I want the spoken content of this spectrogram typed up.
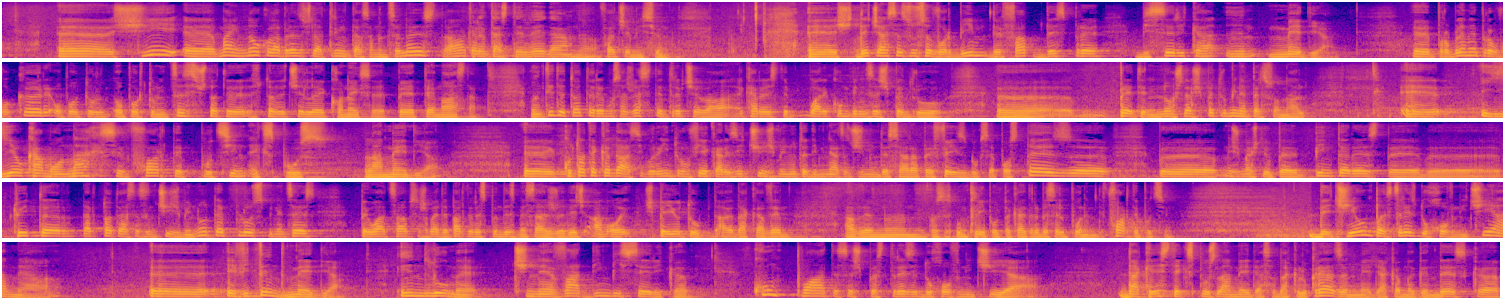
Uh, și uh, mai nou colaborează și la Trinitas, am înțeles, da? Care Trinitas TV, da. da, face emisiuni. E, și deci astăzi o să vorbim, de fapt, despre biserica în media. E, probleme, provocări, oportun- oportunități și toate, și toate cele conexe pe tema asta. Întâi de toate, Remus, aș vrea să te întreb ceva care este oarecum, bineînțeles, și pentru uh, prietenii noștri, dar și pentru mine personal. E, eu, ca monah, sunt foarte puțin expus la media, E, Cu toate că, da, sigur, intru în fiecare zi 5 minute dimineața, 5 minute seara pe Facebook să postez, e, pe, nici nu mai știu, pe Pinterest, pe e, Twitter, dar toate astea sunt 5 minute, plus, bineînțeles, pe WhatsApp și așa mai departe răspândesc mesajele. Deci am o, și pe YouTube, da, dacă avem, avem, e, cum să spun, clipul pe care trebuie să-l punem. Foarte puțin. Deci eu îmi păstrez duhovnicia mea eh, evitând media. În lume, cineva din biserică, cum poate să-și păstreze duhovnicia dacă este expus la media sau dacă lucrează în media? Că mă gândesc că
